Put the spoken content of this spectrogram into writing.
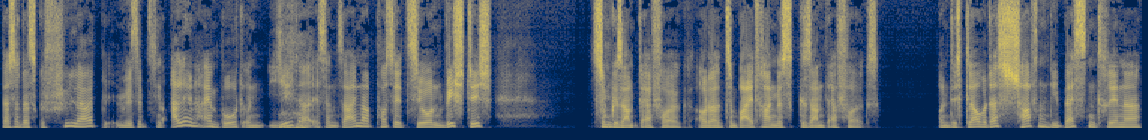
dass er das Gefühl hat, wir sitzen alle in einem Boot und jeder mhm. ist in seiner Position wichtig zum Gesamterfolg oder zum Beitragen des Gesamterfolgs. Und ich glaube, das schaffen die besten Trainer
